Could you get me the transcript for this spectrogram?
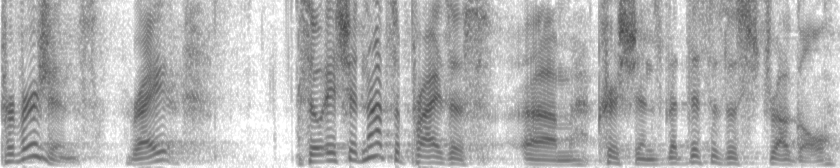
perversions, right? So it should not surprise us, um, Christians, that this is a struggle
